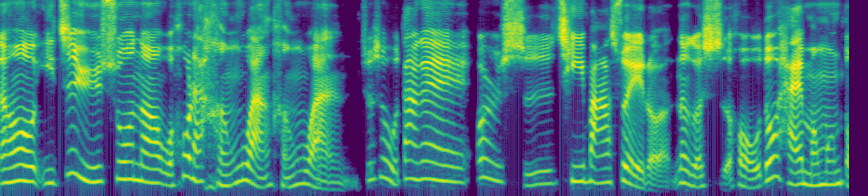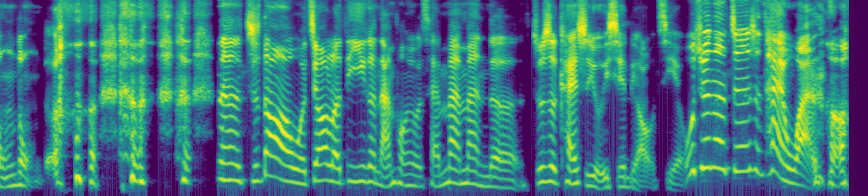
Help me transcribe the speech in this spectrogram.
然后以至于说呢，我后来很晚很晚，就是我大概二十七八岁了，那个时候我都还懵懵懂懂的。那直到我交了第一个男朋友，才慢慢的就是开始有一些了解。我觉得真是太晚了，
